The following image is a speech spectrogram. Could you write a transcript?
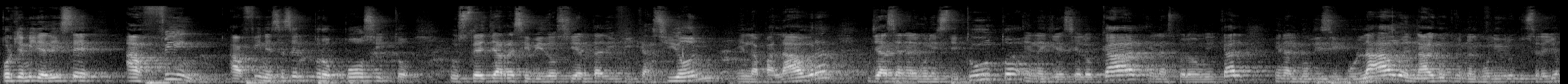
Porque mire, dice, a fin, a fin, ese es el propósito. Usted ya ha recibido cierta edificación en la palabra, ya sea en algún instituto, en la iglesia local, en la escuela dominical, en algún discipulado, en algo, en algún libro que usted leyó.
